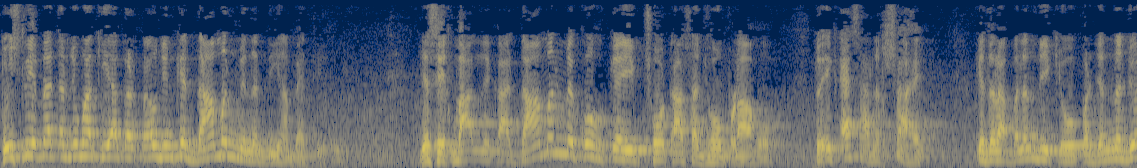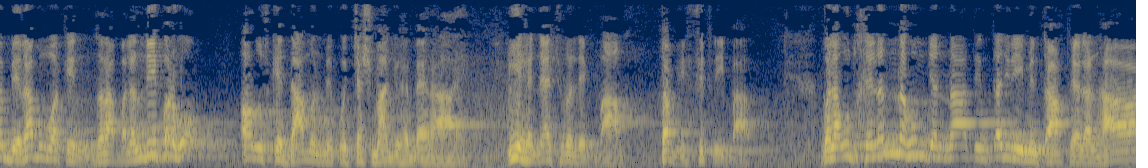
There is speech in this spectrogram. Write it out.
تو اس لیے میں ترجمہ کیا کرتا ہوں جن کے دامن میں ندیاں بہتی ہوں جیسے اقبال نے کہا، دامن میں کوہ کے ایک چھوٹا سا جھونپڑا ہو، تو ایک ایسا نقشہ ہے کہ ذرا بلندی کے اوپر جنت جو ہے بے رب وطن، ذرا بلندی پر ہو اور اس کے دامن میں کوئی چشمہ جو ہے بہ رہا ہے۔ یہ ہے نیچرل ایک باغ، تب فطری باغ۔ بلا ادخلن جنات ان تجری من تحت الانہار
